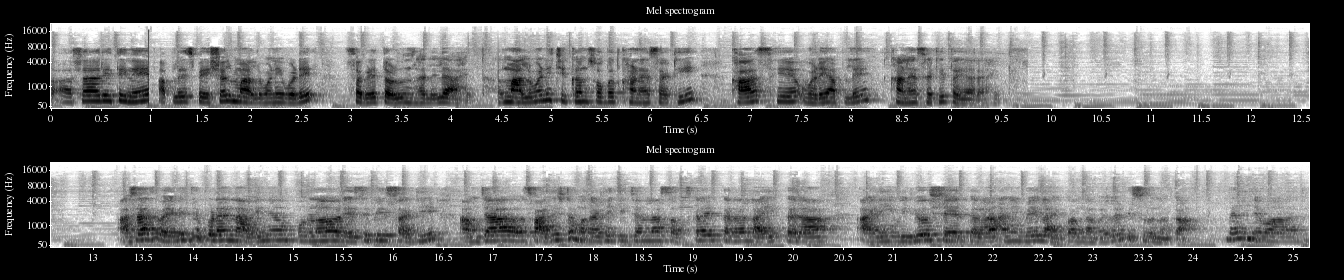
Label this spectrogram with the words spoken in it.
अशा रीतीने आपले स्पेशल मालवणी वडे सगळे तळून झालेले आहेत. मालवणी चिकन सोबत खाण्यासाठी खास हे वडे आपले खाण्यासाठी तयार आहेत. अशाच वैविध्यपूर्ण नाविन्यपूर्ण रेसिपीजसाठी आमच्या स्वादिष्ट मराठी किचनला सबस्क्राईब करा लाईक करा आणि व्हिडिओ शेअर करा आणि बेल आयकॉन दाबायला विसरू नका. धन्यवाद.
